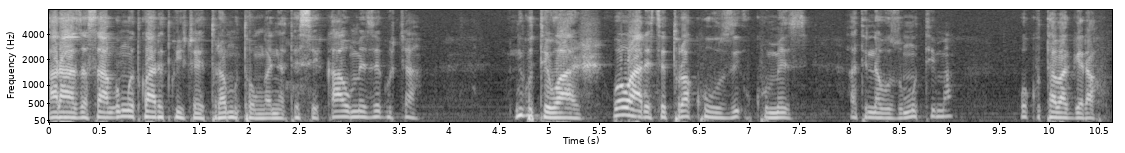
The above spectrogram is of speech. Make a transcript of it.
araza asanga umwe twari twicaye turamutonganya ati se kawe umeze gutya? Ni gute waje? Wowe waretse turakuzi uko umeze. Ati nabuze umutima wo kutabageraho.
